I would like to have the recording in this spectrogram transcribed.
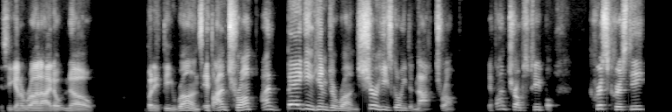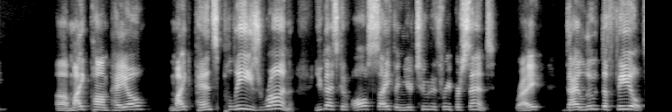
is he going to run? I don't know. But if he runs, if I'm Trump, I'm begging him to run. Sure, he's going to knock Trump. If I'm Trump's people, Chris Christie, uh, Mike Pompeo, Mike Pence, please run. You guys can all siphon your two to three percent, right? Dilute the field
